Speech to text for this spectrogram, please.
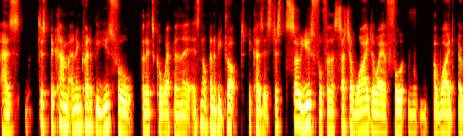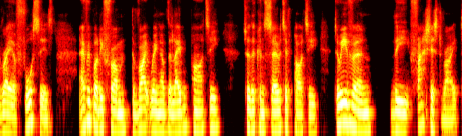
has just become an incredibly useful political weapon. It's not going to be dropped because it's just so useful for such a wide array of for, a wide array of forces. Everybody from the right wing of the Labour Party to the Conservative Party to even the fascist right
